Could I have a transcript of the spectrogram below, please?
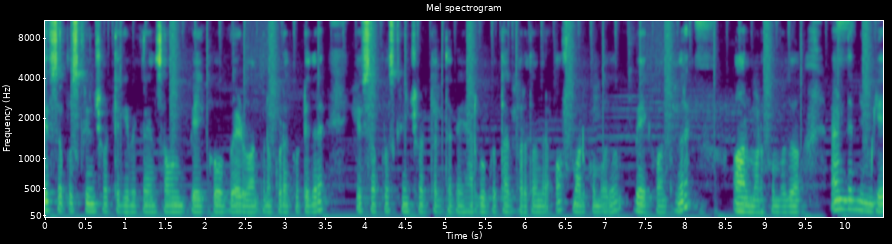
ಇಫ್ ಸಪೋಸ್ ಸ್ಕ್ರೀನ್ಶಾಟ್ ತೆಗಿಬೇಕಾದ್ರೆ ಸೌಂಡ್ ಬೇಕೋ ಬೇಡವೋ ಅಂತಲೂ ಕೂಡ ಕೊಟ್ಟಿದ್ದಾರೆ ಇಫ್ ಸಪೋಸ್ ಸ್ಕ್ರೀನ್ಶಾಟ್ ತೆಗೆದಾಗ ಯಾರಿಗೂ ಗೊತ್ತಾಗಬಾರ್ದು ಅಂದರೆ ಆಫ್ ಮಾಡ್ಕೊಬೋದು, ಬೇಕು ಅಂತಂದರೆ ಆನ್ ಮಾಡ್ಕೊಬೋದು. ಆ್ಯಂಡ್ ದೆನ್ ನಿಮಗೆ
